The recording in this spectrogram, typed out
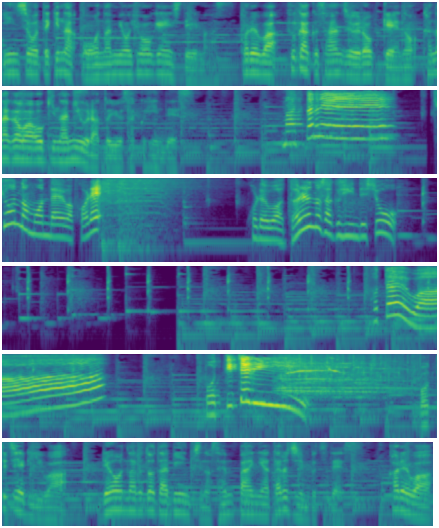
印象的な大波を表現しています。これは深く36景の神奈川沖波浦という作品です。またねー今日の問題はこれこれは誰の作品でしょう？答えはボッティチェリー。ボッティチェリーはレオナルド・ダ・ヴィンチの先輩にあたる人物です。彼は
